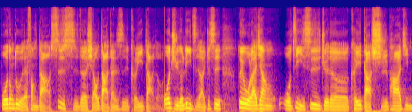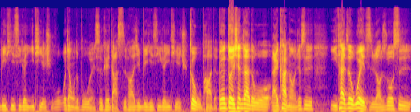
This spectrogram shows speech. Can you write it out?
波动度有在放大，适时的小打单是可以你打的。我举个例子啊，就是对于我来讲，我自己是觉得可以打十趴进 BTC 跟 ETH。我我讲我的部位是可以打十趴进 BTC 跟 ETH 各五趴的。因为对现在的我来看哦，就是以太这个位置，老实说是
